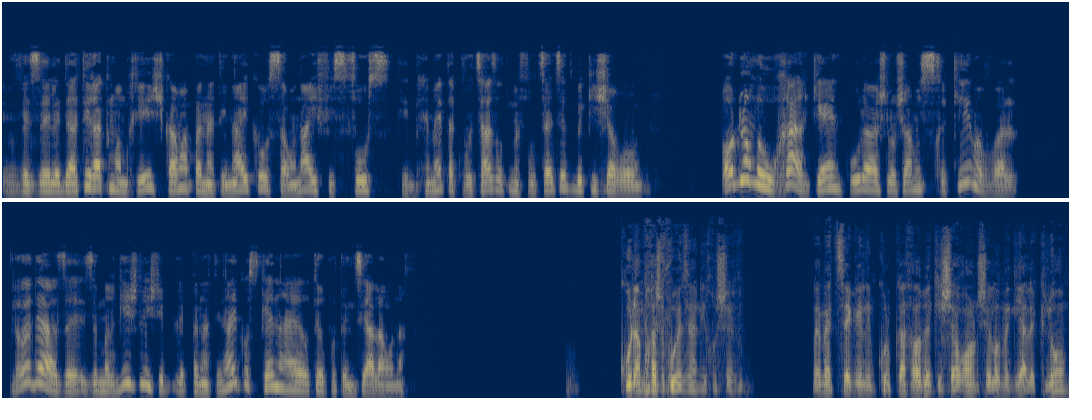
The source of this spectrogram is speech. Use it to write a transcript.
וזה לדעתי רק ממחיש כמה פנטינאיקוס העונה היא פספוס, כי באמת הקבוצה הזאת מפוצצת בכישרון. עוד לא מאוחר, כן? כולה שלושה משחקים, אבל לא יודע, זה, זה מרגיש לי שלפנטינאיקוס כן היה יותר פוטנציאל לעונה. כולם חשבו את זה, אני חושב. באמת, סגל עם כל כך הרבה כישרון שלא מגיע לכלום,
